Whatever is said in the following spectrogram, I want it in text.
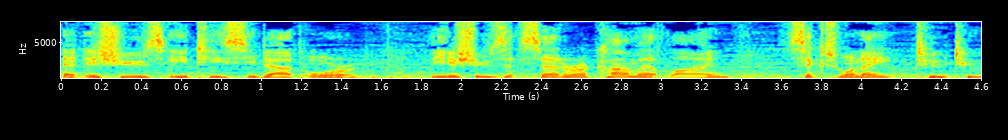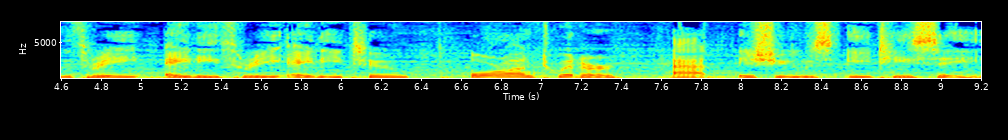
at issuesetc.org. The Issues Etc. comment line 618-223-8382 or on Twitter at issuesetc.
